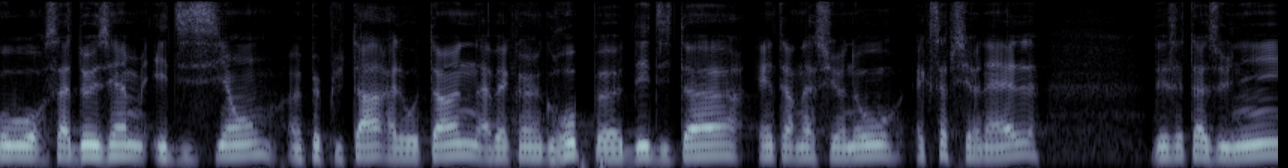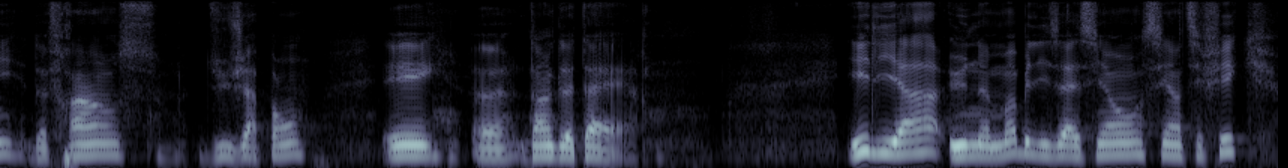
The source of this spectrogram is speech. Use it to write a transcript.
pour sa deuxième édition un peu plus tard à l'automne avec un groupe euh, d'éditeurs internationaux exceptionnels des États-Unis, de France, du Japon et euh, d'Angleterre. Il y a une mobilisation scientifique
